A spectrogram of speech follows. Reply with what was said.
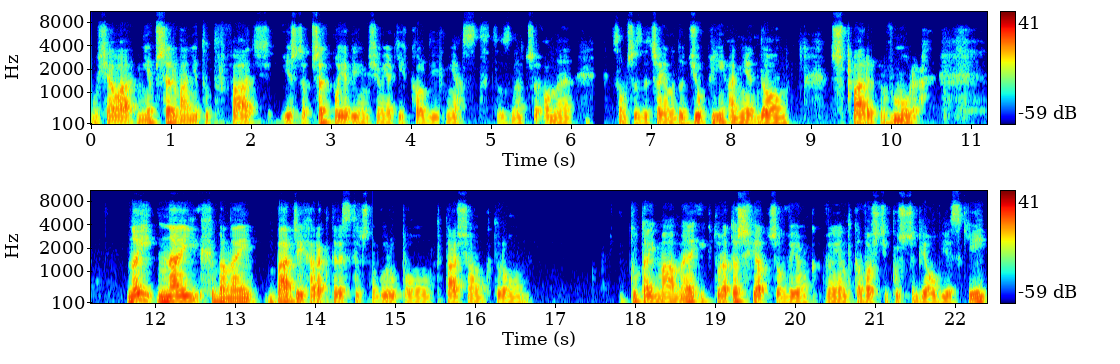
musiała nieprzerwanie tu trwać jeszcze przed pojawieniem się jakichkolwiek miast. To znaczy one są przyzwyczajone do dziupli, a nie do szpar w murach. No i naj, chyba najbardziej charakterystyczną grupą ptasią, którą tutaj mamy i która też świadczy o wyjątkowości Puszczy Białowieskiej,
